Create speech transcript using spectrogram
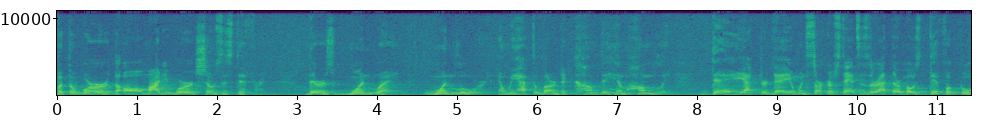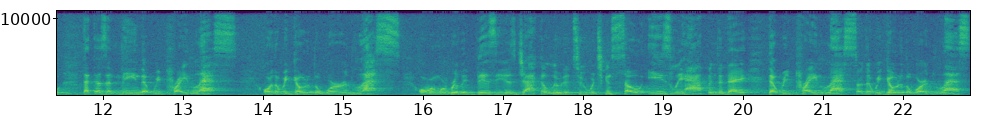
But the Word, the Almighty Word, shows us different. There is one way, one Lord, and we have to learn to come to Him humbly day after day. And when circumstances are at their most difficult, that doesn't mean that we pray less or that we go to the Word less or when we're really busy, as Jack alluded to, which can so easily happen today, that we pray less or that we go to the word less,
